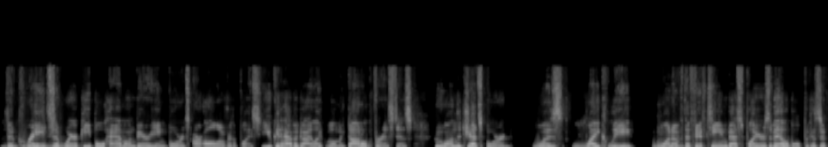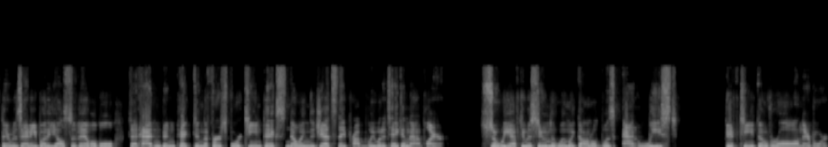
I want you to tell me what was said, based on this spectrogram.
the grades of where people have on varying boards are all over the place. You could have a guy like Will McDonald, for instance, who on the Jets board was likely one of the 15 best players available because if there was anybody else available that hadn't been picked in the first 14 picks, knowing the Jets, they probably would have taken that player. So we have to assume that Will McDonald was at least 15th overall on their board.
